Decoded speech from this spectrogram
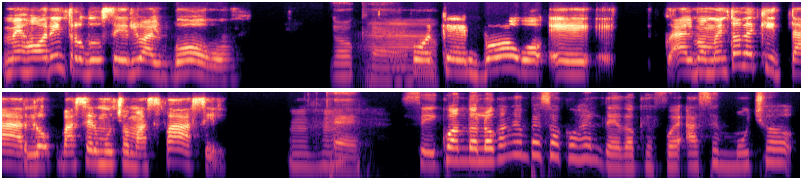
mejor introducirlo al bobo, Ok. Ah. porque el bobo, eh, al momento de quitarlo, va a ser mucho más fácil. Sí, cuando Logan empezó a coger el dedo, que fue hace mucho,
